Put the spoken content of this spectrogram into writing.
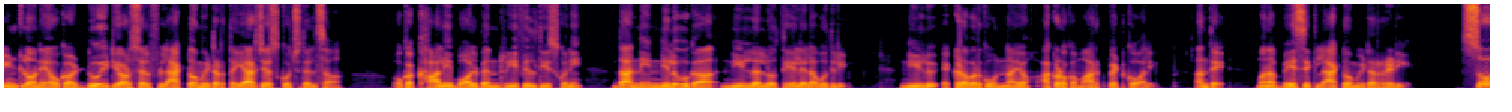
ఇంట్లోనే ఒక డూ ఇట్ యువర్ సెల్ఫ్ లాక్టోమీటర్ తయారు చేసుకోవచ్చు తెలుసా? ఒక ఖాళీ బాల్ పెన్ రీఫిల్ తీసుకుని దాన్ని నిలువుగా నీళ్ళల్లో తేలేలా వదిలి. నీళ్ళు ఎక్కడ వరకు ఉన్నాయో అక్కడొక మార్క్ పెట్టుకోవాలి. అంతే మన బేసిక్ లాక్టోమీటర్ రెడీ. సో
